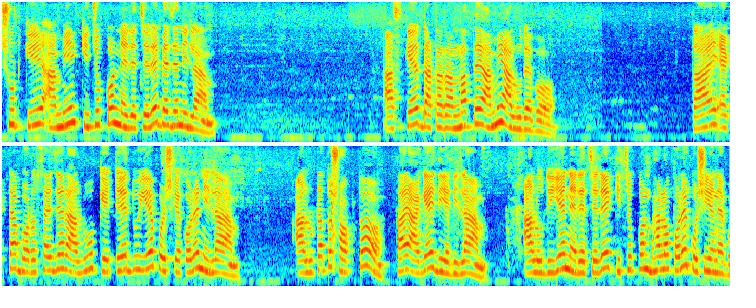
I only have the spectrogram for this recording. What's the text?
শুটকি আমি কিছুক্ষণ নেড়ে চেড়ে বেজে নিলাম। আজকে ডাটা রান্নাতে আমি আলু দেব। তাই একটা বড় সাইজের আলু কেটে ধুয়ে পরিষ্কার করে নিলাম। আলুটা তো শক্ত, তাই আগেই দিয়ে দিলাম। আলু দিয়ে নেড়ে চেড়ে কিছুক্ষণ ভালো করে কষিয়ে নেব।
